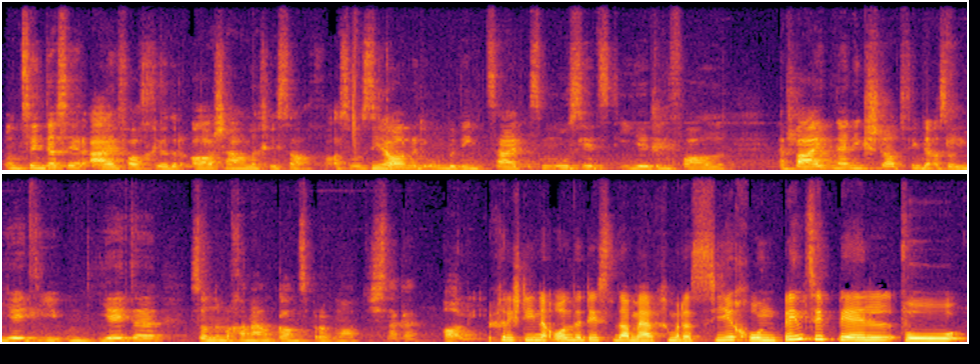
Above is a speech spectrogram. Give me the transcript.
Und sind das sehr einfache oder anschauliche Sachen. Also sie ja. gar nicht unbedingt sagt, es muss jetzt in jedem Fall eine Beidnennung stattfinden, also jede und jede, sondern man kann auch ganz pragmatisch sagen, alle. Christine Olderdissen, da merken wir, dass sie kommt prinzipiell von,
